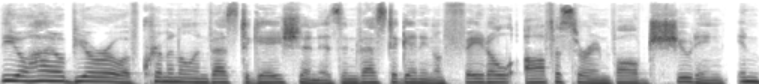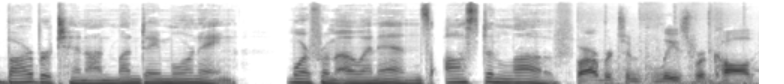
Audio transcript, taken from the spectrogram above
The Ohio Bureau of Criminal Investigation is investigating a fatal officer involved shooting in Barberton on Monday morning. More from ONN's Austin Love. Barberton police were called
